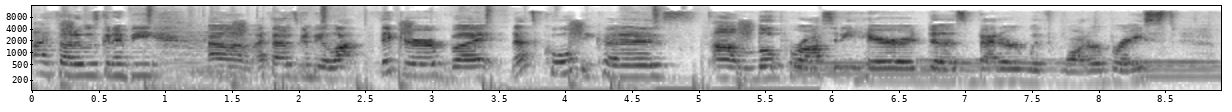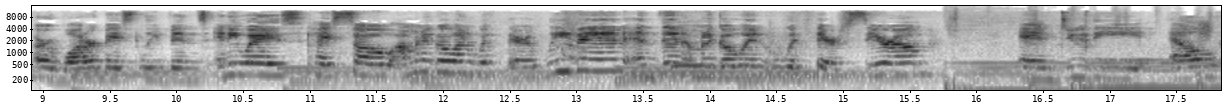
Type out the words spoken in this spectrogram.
I thought it was gonna be, um, I thought it was gonna be a lot thicker, but that's cool because um, low porosity hair does better with water based or water based leave-ins anyways. Okay, so I'm gonna go in with their leave-in and then I'm gonna go in with their serum and do the L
